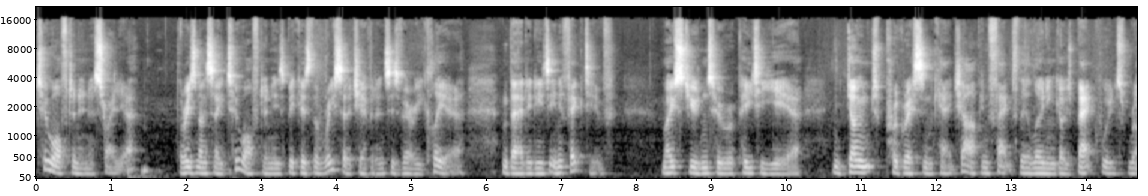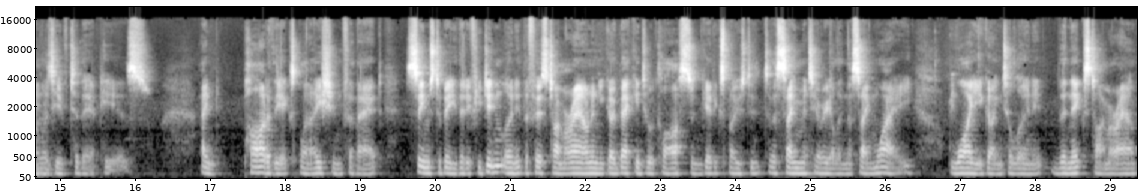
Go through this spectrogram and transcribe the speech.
too often in Australia. The reason I say too often is because the research evidence is very clear that it is ineffective. Most students who repeat a year don't progress and catch up. In fact, their learning goes backwards relative mm-hmm. to their peers. And part of the explanation for that seems to be that if you didn't learn it the first time around and you go back into a class and get exposed to, to the same material in the same way, why are you going to learn it the next time around?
